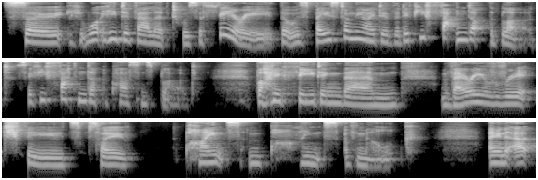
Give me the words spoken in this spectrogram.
So, he, what he developed was a theory that was based on the idea that if you fattened up the blood, so if you fattened up a person's blood by feeding them very rich foods, so pints and pints of milk. I mean, uh,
